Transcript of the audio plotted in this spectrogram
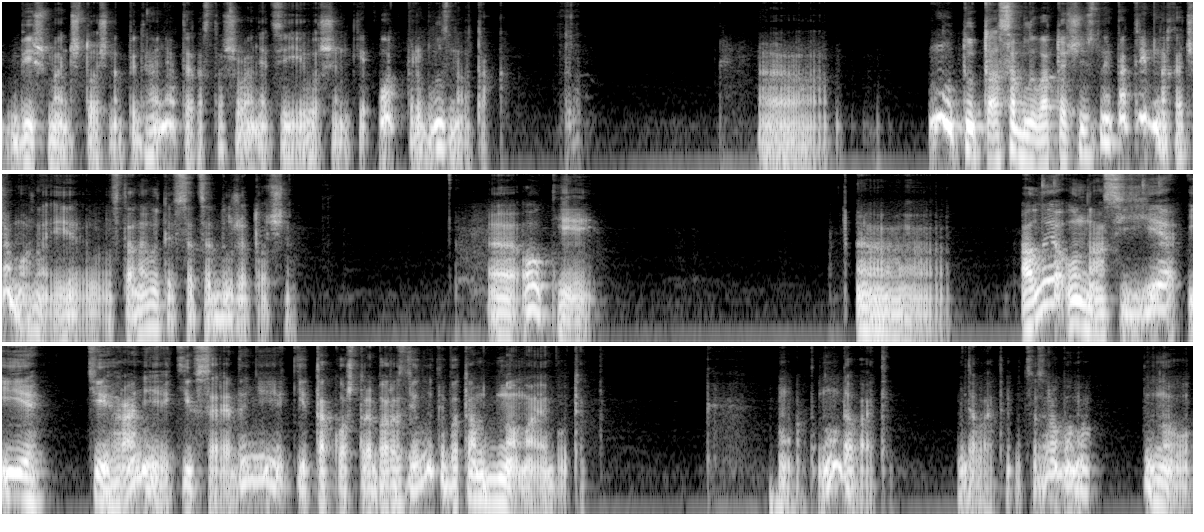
більш-менш точно підганяти розташування цієї вершинки. От приблизно отак. Е, Ну, тут особлива точність не потрібна, хоча можна і встановити все це дуже точно. Е, Окей. Е, Але у нас є і ті грані, які всередині, які також треба розділити, бо там дно має бути. От. Ну, давайте. Давайте ми це зробимо. Знову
